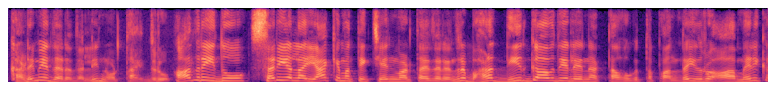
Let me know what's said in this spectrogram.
ಕಡಿಮೆ ದರದಲ್ಲಿ ನೋಡ್ತಾ ಇದ್ರು. ಆದರೆ ಇದು ಸರಿಯಲ್ಲ. ಯಾಕೆ ಮತ್ತೆ ಚೇಂಜ್ ಮಾಡ್ತಾ ಇದ್ದಾರೆ ಅಂದ್ರೆ ಬಹಳ ದೀರ್ಘಾವಧಿಯಲ್ಲಿ ಏನಾಗ್ತಾ ಹೋಗುತ್ತಪ್ಪ ಅಂದ್ರೆ ಆ ಅಮೆರಿಕ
